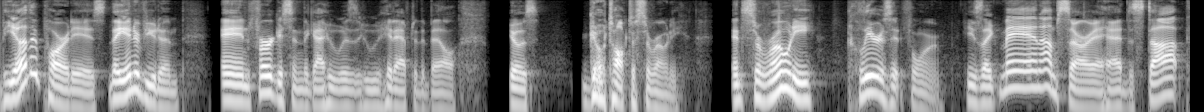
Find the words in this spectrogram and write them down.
the other part is they interviewed him and ferguson the guy who was who hit after the bell goes go talk to Cerrone. and Cerrone clears it for him He's like, man, I'm sorry I had to stop.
